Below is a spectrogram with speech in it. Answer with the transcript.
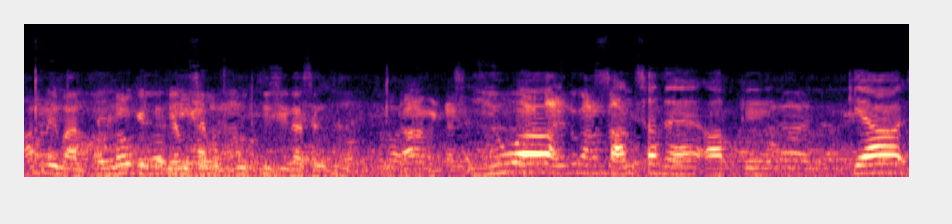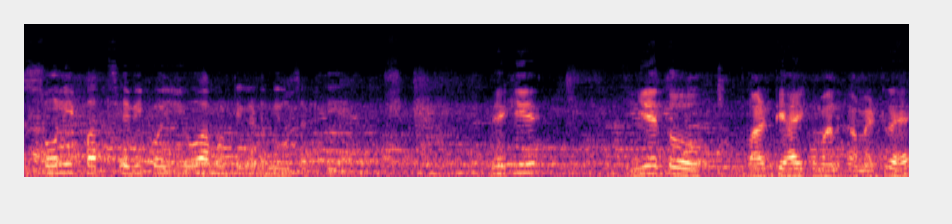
हम नहीं मानते कि हमसे मज़बूत किसी का संगठन युवा सांसद हैं आपके क्या सोनीपत से भी कोई युवा को टिकट मिल सकती है? देखिए ये तो पार्टी हाईकमान का मैटर है।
